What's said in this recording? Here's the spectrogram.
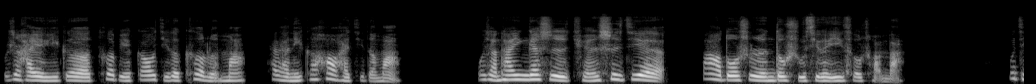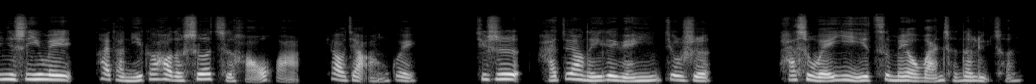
不是还有一个特别高级的客轮吗？泰坦尼克号还记得吗？我想它应该是全世界大多数人都熟悉的一艘船吧？不仅仅是因为。泰坦尼克号的奢侈豪华，票价昂贵，其实还这样的一个原因，就是它是唯一一次没有完成的旅程，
